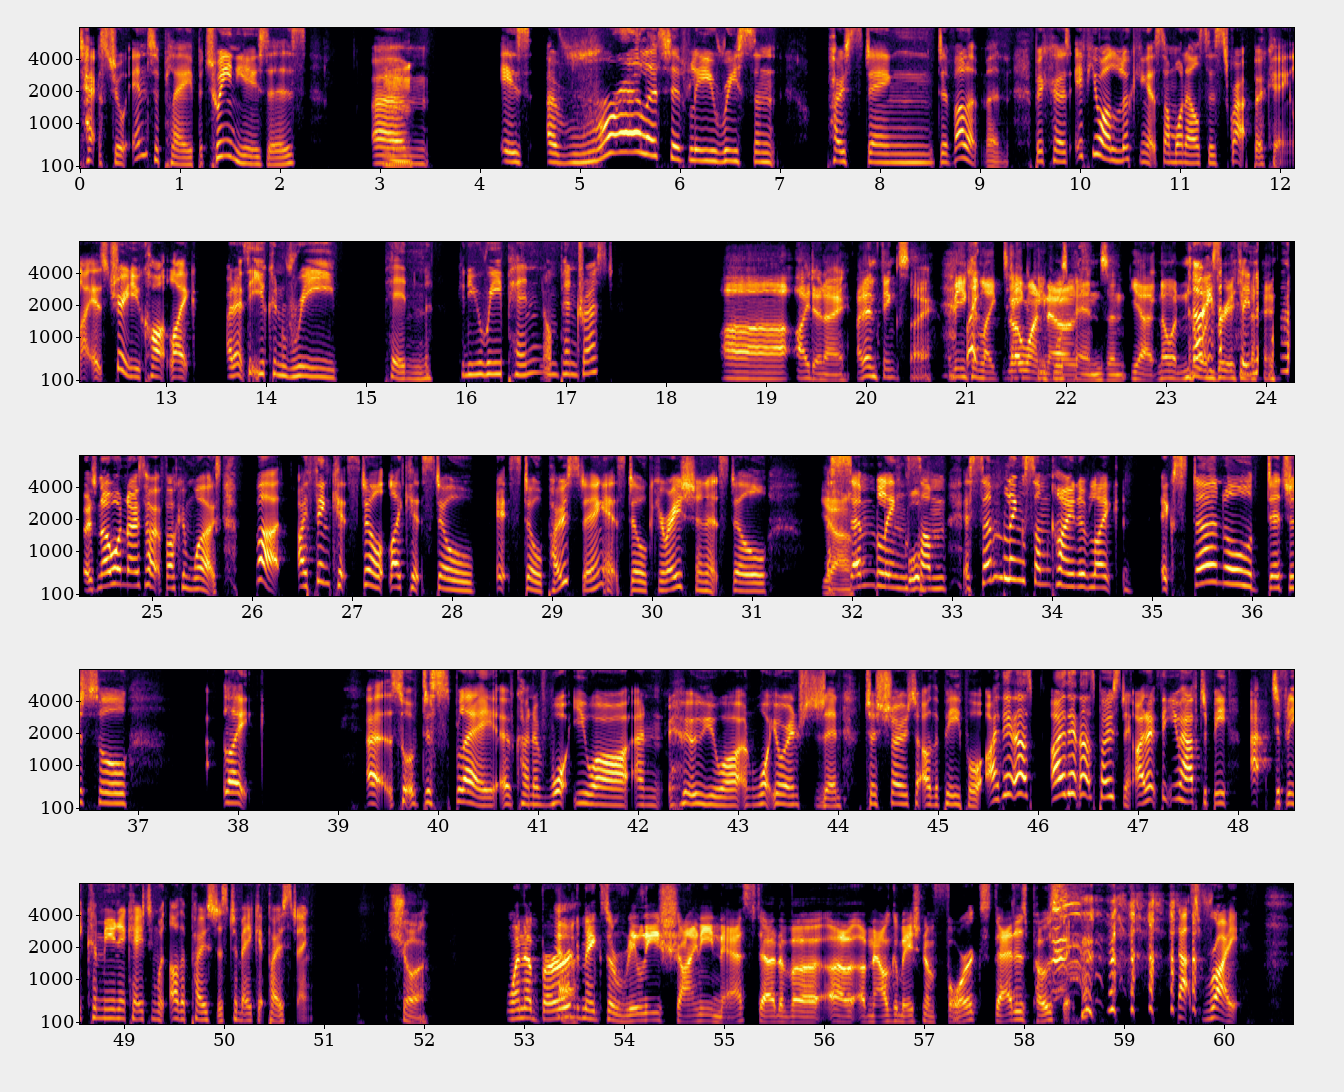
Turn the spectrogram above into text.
textual interplay between users um, is a relatively recent posting development. Because if you are looking at someone else's scrapbooking like it's true you can't like i don't think you can repin. Can you repin on pinterest uh, I don't know. I don't think so. I mean, you can like No take one people's knows. pins and yeah, no one, no, No, one exactly. really No knows. one knows. No one knows how it fucking works. But I think it's still like it's still it's still posting. It's still curation. It's still Yeah, assembling Well- some assembling some kind of like external digital like uh, sort of display of kind of what you are and who you are and what you're interested in to show to other people. I think that's I think that's posting. I don't think you have to be actively communicating with other posters to make it posting. sure. When a bird Yeah. makes a really shiny nest out of a, a amalgamation of forks, that is posting. That's right.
